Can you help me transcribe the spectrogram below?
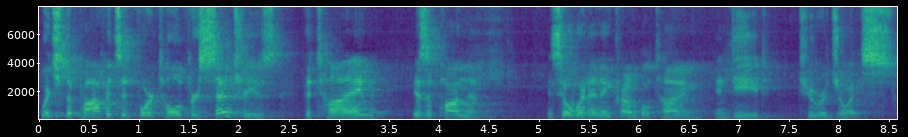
which the prophets had foretold for centuries, the time is upon them. And so, what an incredible time indeed to rejoice.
